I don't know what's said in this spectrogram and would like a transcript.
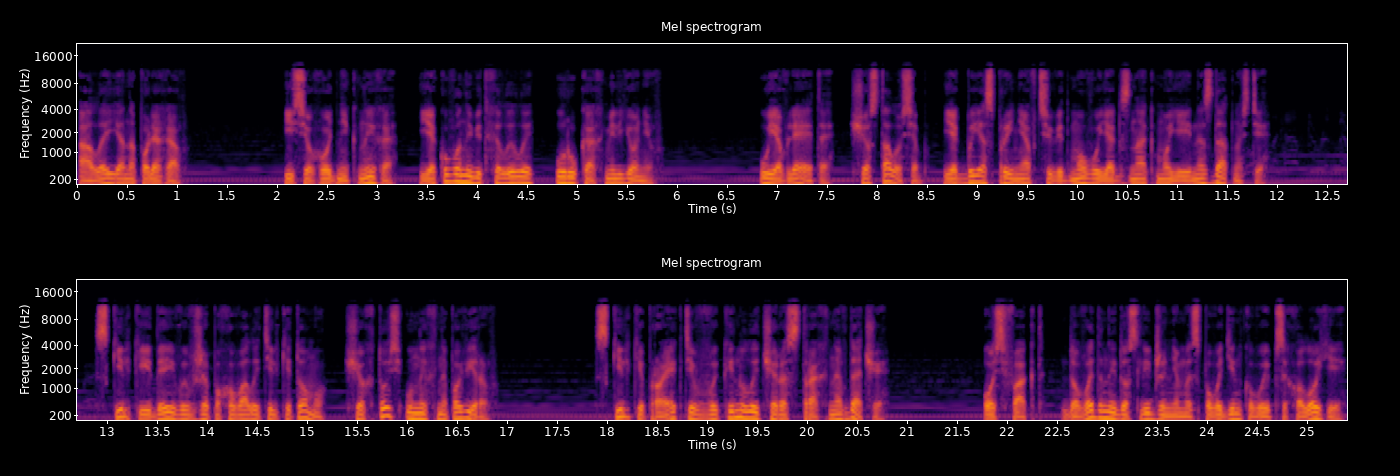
Але я наполягав. І сьогодні книга, яку вони відхилили, у руках мільйонів. Уявляєте, що сталося б, якби я сприйняв цю відмову як знак моєї нездатності? Скільки ідей ви вже поховали тільки тому, що хтось у них не повірив? Скільки проєктів ви кинули через страх невдачі? Ось факт, доведений дослідженнями з поведінкової психології,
